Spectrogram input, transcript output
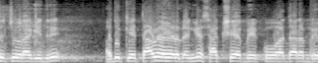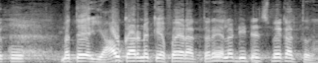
ಸಚಿವರಾಗಿದ್ರಿ. ಅದಕ್ಕೆ ತಾವೇ ಹೇಳ್ದಂಗೆ ಸಾಕ್ಷ್ಯ ಬೇಕು ಆಧಾರ ಬೇಕು ಮತ್ತು ಯಾವ ಕಾರಣಕ್ಕೆ ಎಫ್ ಐ ಆರ್ ಹಾಕ್ತಾರೆ ಎಲ್ಲ ಡೀಟೇಲ್ಸ್ ಬೇಕಾಗ್ತದೆ.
